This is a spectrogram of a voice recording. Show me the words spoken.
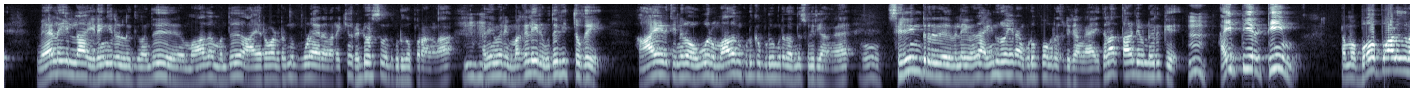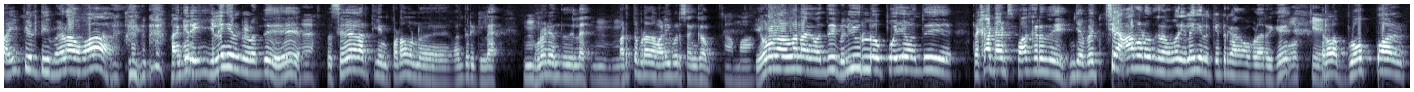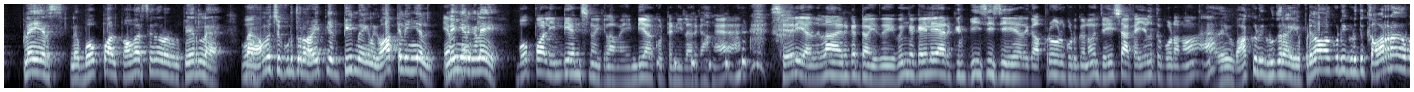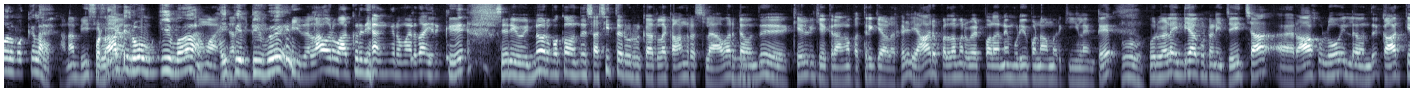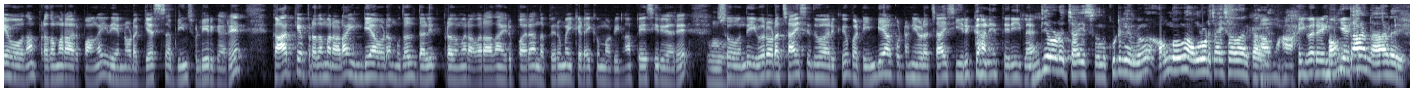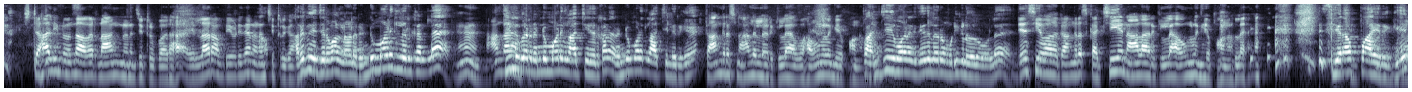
வேலையில்லா இளைஞர்களுக்கு வந்து மாதம் வந்து ஆயிரம் ரூபாயில இருந்து மூணாயிரம் வரைக்கும் ரெண்டு வருஷம் வந்து கொடுக்க போறாங்களாம். அதே மாதிரி மகளிர் உதவித்தொகை ஆயிரத்தி ஐநூறு ஒவ்வொரு மாதம் கொடுக்கப்படுங்கிறத வந்து சொல்லியிருக்காங்க. சிலிண்டர் விலை வந்து ஐநூறு ரூபாய்க்கு நான் கொடுப்போங்கிறத சொல்லியிருக்காங்க. இதெல்லாம் தாண்டி ஒன்று இருக்கு. ஐபிஎல் டீம் நம்ம போபாலுங்கிற ஐபிஎல் டீம் வேணாமா அங்கிற இளைஞர்கள் வந்து சிவகார்த்திகேயன் படம் ஒண்ணு வந்திருக்குல்ல. முன்னாடி வந்தது இல்ல. வருத்தப்படாத வாலிபர் சங்கம். எவ்வளவு நாள்லாம் நாங்க வந்து வெளியூர்ல போய் வந்து ரெக்கார்ட் டான்ஸ் பாக்குறது இங்க வச்சே ஆகணுங்கிற மாதிரி இளைஞர்கள் கேட்டிருக்காங்க போல இருக்கு. அதனால போபால் பிளேயர்ஸ் இல்ல போபால் பவர்ஸ்ங்கிற ஒரு பேர்ல அமைச்சு கொடுத்துருவோம் ஐபிஎல் டீம் எங்களுக்கு வாக்களிங்கள் இளைஞர்களே போபால் இந்தியன்ஸ்னு வைக்கலாமே. இந்தியா கூட்டணியில இருக்காங்க. சரி அதெல்லாம் இருக்கட்டும். இது இவங்க கையிலயா இருக்கு? பிசிசி அதுக்கு அப்ரூவல் கொடுக்கணும். ஜெய்ஷா கையெழுத்து போடணும்? அது வாக்குறுதி கொடுக்குறாங்க. எப்படிலாம் வாக்குறுதி கொடுத்து கவர்றாங்க பாரு மக்களை. ஆனா பிசிசி நாட்டுக்கு ரொம்ப முக்கியமா? ஆமா, ஐபிஎல் டீம். இதெல்லாம் ஒரு வாக்குறுதியாங்கிற மாதிரி தான் இருக்கு. சரி இன்னொரு பக்கம் வந்து சசி தரூர் இருக்கார்ல காங்கிரஸ்ல. அவர்கிட்ட வந்து கேள்வி கேட்கறாங்க பத்திரிகையாளர்கள் யாரு பிரதமர் வேட்பாளர்னே முடிவு பண்ணாம இருக்கீங்களேன்ட்டு. ஒருவேளை இந்தியா கூட்டணி ஜெயிச்சா ராகுலோ இல்ல வந்து கார்கேவோ தான் பிரதமரா இருப்பாங்க. இது என்னோட கெஸ் அப்படின்னு சொல்லியிருக்காரு. கார்கே பிரதமராடா இந்தியாவோட முதல் தலித் பிரதமர் அவரா தான் இருப்பாரு. அந்த பெருமை கிடைக்கும் அப்படின்லாம் பேசியிருக்காரு. சோ வந்து இவரோட சாய்ஸ் இதுவா இருக்கு. பட் இந்தியா கூட்டணியோட சாய்ஸ் இருக்கானே தெரியல. இந்தியாவோட சாய்ஸ் வந்து கூட்டணி இருக்கவங்க அவங்கவுங்க அவங்களோட சாய்ஸா தான் இருக்காங்க. ஆமா. இவர் நாடு. ஸ்டாலின் வந்து அவர் நான் நினைச்சிட்டு இருப்பாரா. எல்லாரும் அப்படி அப்படிதான் நினைச்சிட்டு இருக்காங்க. அரவிந்த் கெஜ்ரிவால் நாடு ரெண்டு மாநிலத்தில் இருக்கேன்ல. நான் தான். ரெண்டு மாநில ஆட்சியில் இருக்கா நான் ரெண்டு மாநில ஆட்சியில் இருக்கேன். காங்கிரஸ் நாலுல இருக்குல்ல. அவ- அவங்களும் கேட்பாங்க அஞ்சு மாநில தேர்தல் முடிவுகள் வருவோம்ல. தேசியவாத காங்கிரஸ் கட்சியே நாளா இருக்குல்ல? அவங்களும் கேட்பாங்கல்ல சிறப்பா இருக்கு.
